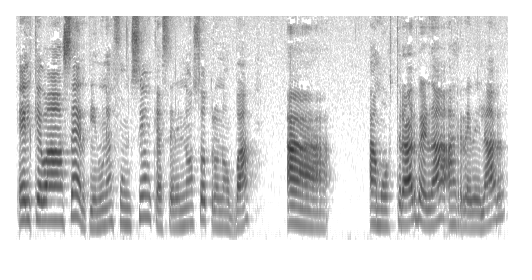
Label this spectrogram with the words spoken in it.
¿el que va a hacer? Tiene una función que hacer en nosotros, nos va a, a mostrar, ¿verdad? A revelar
